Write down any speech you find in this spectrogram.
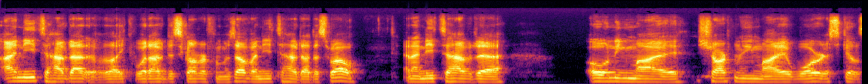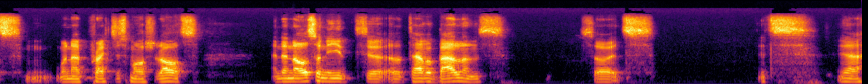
I need to have that, like what I've discovered for myself. I need to have that as well, and I need to have the owning my sharpening my warrior skills when I practice martial arts, and then I also need to, uh, to have a balance. So it's, it's yeah,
